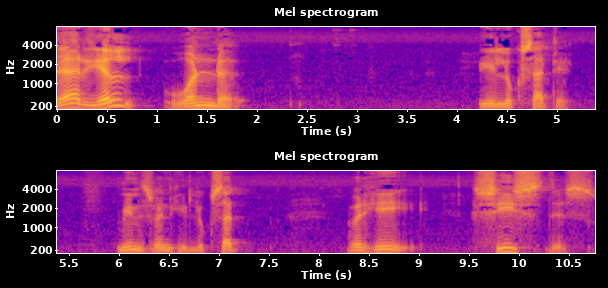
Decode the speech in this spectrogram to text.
a real wonder. He looks at it. Means when he looks at, when he sees this,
